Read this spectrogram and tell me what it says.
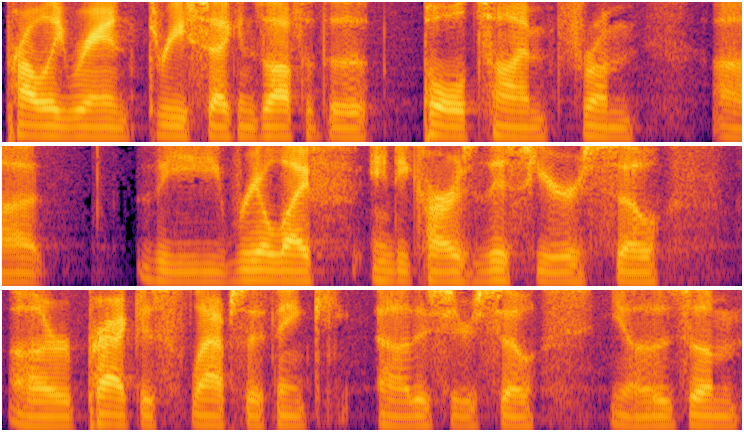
probably ran three seconds off of the pole time from uh, the real life IndyCars this year. So, uh, or practice laps, I think, uh, this year. So, you know, there's a um,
